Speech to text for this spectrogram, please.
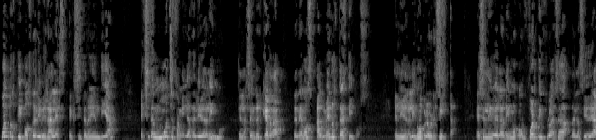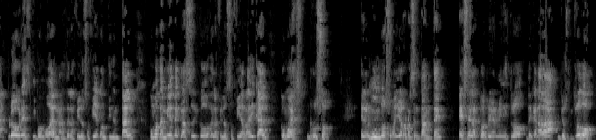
¿Cuántos tipos de liberales existen hoy en día? Existen muchas familias de liberalismo. En la centro-izquierda tenemos al menos tres tipos. El liberalismo progresista. Es el liberalismo con fuerte influencia de las ideas progres y posmodernas de la filosofía continental, como también de clásicos de la filosofía radical, como es Rousseau. En el mundo, su mayor representante es el actual primer ministro de Canadá, Justin Trudeau.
